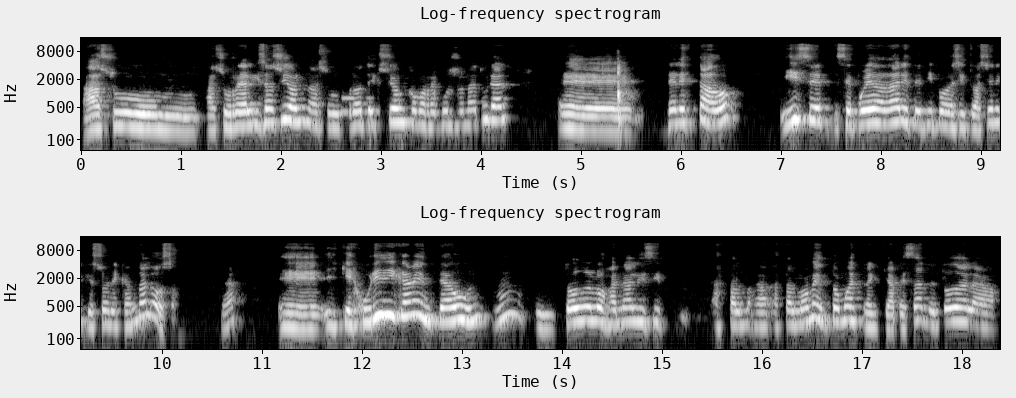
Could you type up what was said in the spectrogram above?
a su, a su realización, a su protección como recurso natural eh, del Estado y se, se, pueda dar este tipo de situaciones que son escandalosas. Eh, y que jurídicamente aún todos los análisis hasta el, hasta el momento muestran que a pesar de toda la,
